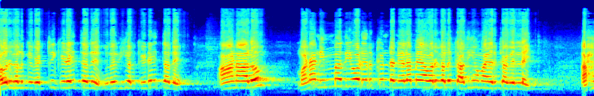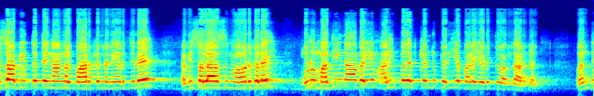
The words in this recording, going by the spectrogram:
அவர்களுக்கு வெற்றி கிடைத்தது உதவிகள் கிடைத்தது. ஆனாலும் மன நிம்மதியோடு இருக்கின்ற நிலைமை அவர்களுக்கு அதிகமாக இருக்கவில்லை அஹசாப் யுத்தத்தை நாங்கள் பார்க்கின்ற நேரத்திலே நபி அவர்களை முழு மதீனாவையும் அழிப்பதற்கென்று பெரிய படை எடுத்து வந்தார்கள். வந்து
